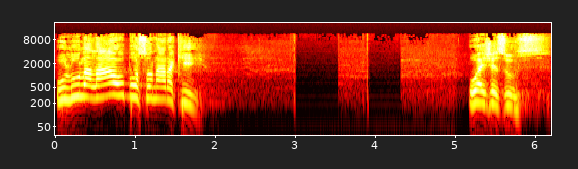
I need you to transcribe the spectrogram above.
O Lula lá ou o Bolsonaro aqui? Ou é Jesus?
